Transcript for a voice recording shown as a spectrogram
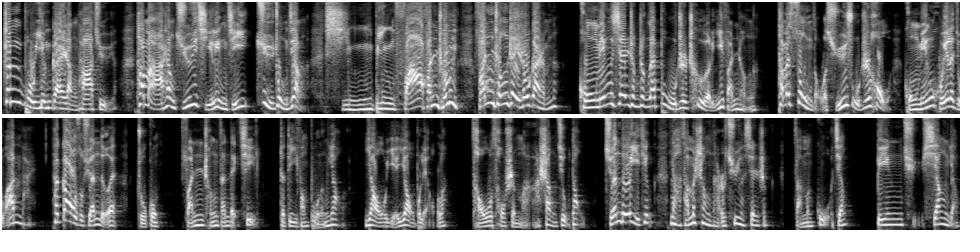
真不应该让他去呀！他马上举起令旗，聚众将，兴兵伐樊城。樊城这时候干什么呢？孔明先生正在布置撤离樊城啊。送走了徐庶之后，孔明回来就安排他告诉玄德呀：“主公，樊城咱得弃了，这地方不能要了，要也要不了了。曹操是马上就到。”玄德一听，那咱们上哪儿去啊，先生？咱们过江，兵取襄阳，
